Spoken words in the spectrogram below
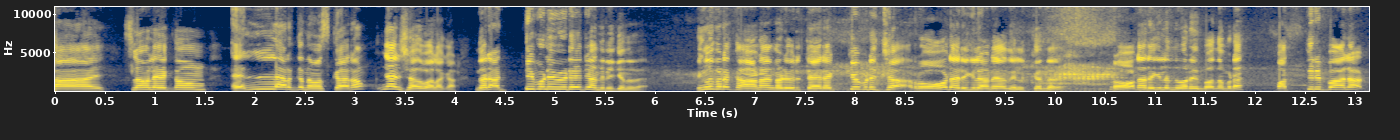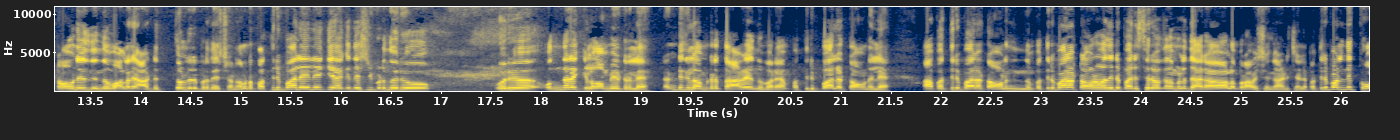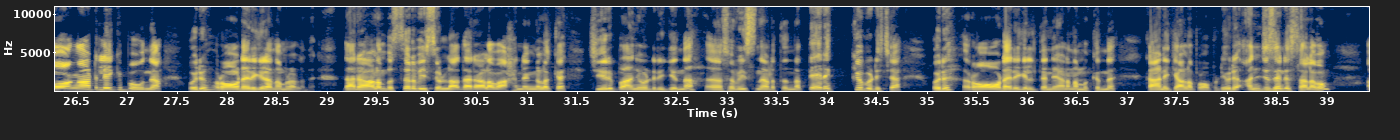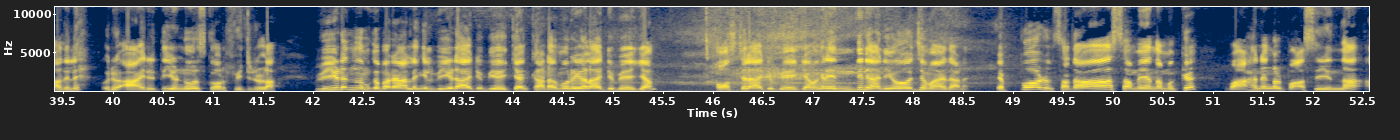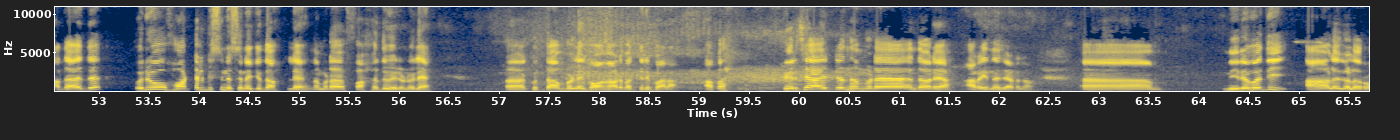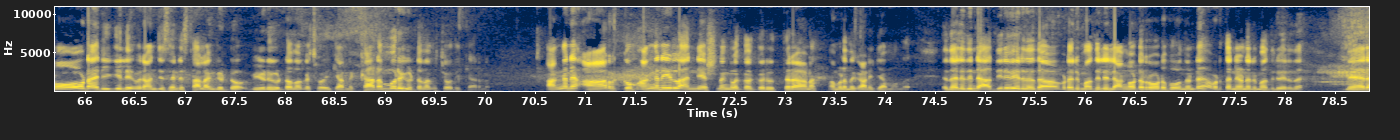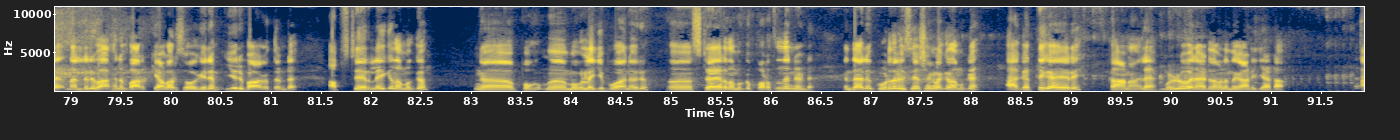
Hi അസ്സാം വലൈക്കും എല്ലാവർക്കും നമസ്കാരം. ഞാൻ ഷാദ് പാലക്കാട്. ഇന്നൊരു അടിപൊളി വീഡിയോ ആയിട്ട് വന്നിരിക്കുന്നത്. നിങ്ങൾക്കിവിടെ കാണാൻ കഴിയും ഒരു തിരക്ക് പിടിച്ച റോഡ് അരികിലാണ് ഞാൻ നിൽക്കുന്നത്. റോഡ് അരികിലെന്ന് പറയുമ്പോൾ നമ്മുടെ പത്തിരിപ്പാല ടൗണിൽ നിന്ന് വളരെ അടുത്തുള്ളൊരു പ്രദേശമാണ്. നമ്മുടെ പത്തിരിപ്പാലയിലേക്ക് ഏകദേശം ഇവിടുന്ന് ഒരു ഒരു ഒന്നര കിലോമീറ്റർ അല്ലേ? രണ്ട് കിലോമീറ്റർ താഴെ എന്ന് പറയാം പത്തിരിപ്പാല ടൗൺ അല്ലേ? ആ പത്തിരിപ്പാല ടൗണിൽ നിന്നും. പത്തിരിപ്പാല ടൗണും അതിന്റെ പരിസരമൊക്കെ നമ്മൾ ധാരാളം പ്രാവശ്യം കാണിച്ചാലേ പത്തിരിപ്പാലിൽ നിന്ന് കോങ്ങാട്ടിലേക്ക് പോകുന്ന ഒരു റോഡ് അരികിലാണ് നമ്മളുള്ളത്. ധാരാളം ബസ് സർവീസ് ഉള്ള ധാരാളം വാഹനങ്ങളൊക്കെ ചീറിപ്പാഞ്ഞുകൊണ്ടിരിക്കുന്ന സർവീസ് നടത്തുന്ന തിരക്ക് പിടിച്ച ഒരു റോഡ് അരികിൽ തന്നെയാണ് നമുക്കിന്ന് കാണിക്കാനുള്ള പ്രോപ്പർട്ടി ഒരു അഞ്ച് സെന്റ് സ്ഥലവും അതിൽ ഒരു ആയിരത്തി എണ്ണൂറ് സ്ക്വയർ ഫീറ്റിലുള്ള വീടെന്ന് നമുക്ക് പറയാം. അല്ലെങ്കിൽ വീടായിട്ട് ഉപയോഗിക്കാം കടമുറികളായിട്ട് ഉപയോഗിക്കാം ഹോസ്റ്റലായിട്ട് ഉപയോഗിക്കാം. അങ്ങനെ എന്തിനും അനുയോജ്യമായതാണ്? എപ്പോഴും സദാസമയം നമുക്ക് വാഹനങ്ങൾ പാസ് ചെയ്യുന്ന അതായത് ഒരു ഹോട്ടൽ ബിസിനസ്സിനൊക്കെ ഇതാ അല്ലേ നമ്മുടെ ഫഹദ് വരുന്നു അല്ലേ കുത്താമ്പള്ളി കോങ്ങാട് പത്തിരിപ്പാല. അപ്പം തീർച്ചയായിട്ടും നമ്മുടെ എന്താ പറയുക അറിയുന്ന ചേട്ടനാണ് നിരവധി ആളുകൾ റോഡ് അരികിൽ ഒരു അഞ്ച് സെന്റ് സ്ഥലം കിട്ടോ വീട് കിട്ടുമോ എന്നൊക്കെ ചോദിക്കാറുണ്ട്. കടമുറി കിട്ടുമോ എന്നൊക്കെ ചോദിക്കാറുണ്ട്. അങ്ങനെ ആർക്കും അങ്ങനെയുള്ള അന്വേഷണങ്ങൾക്കൊക്കെ ഒരു ഉത്തരമാണ് നമ്മളിന്ന് കാണിക്കാൻ പോകുന്നത്. എന്നാലും ഇതിന്റെ അതിര് വരുന്നത് അവിടെ ഒരു മതിലില്ല. അങ്ങോട്ട് റോഡ് പോകുന്നുണ്ട്. അവിടെ തന്നെയാണ് ഒരു മതിൽ വരുന്നത്. നേരെ നല്ലൊരു വാഹനം പാർക്ക് ചെയ്യാനുള്ള ഒരു സൗകര്യം ഈ ഒരു ഭാഗത്തുണ്ട്. അപ്സ്റ്റെയറിലേക്ക് നമുക്ക് മുകളിലേക്ക് പോകാനൊരു സ്റ്റെയർ നമുക്ക് പുറത്തു തന്നെ ഉണ്ട് എന്തായാലും കൂടുതൽ വിശേഷങ്ങളൊക്കെ നമുക്ക് അകത്ത് കയറി കാണാം അല്ലേ? മുഴുവനായിട്ട് നമ്മളിന്ന് കാണിക്കാം കേട്ടോ.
